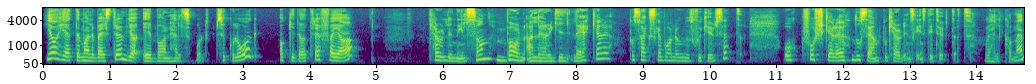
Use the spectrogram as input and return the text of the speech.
Jag heter Malin Bergström, jag är barnhälsovårdspsykolog och idag träffar jag Caroline Nilsson, barnallergiläkare på Sachsska barn och ungdomssjukhuset och forskare, docent på Karolinska institutet. Välkommen.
